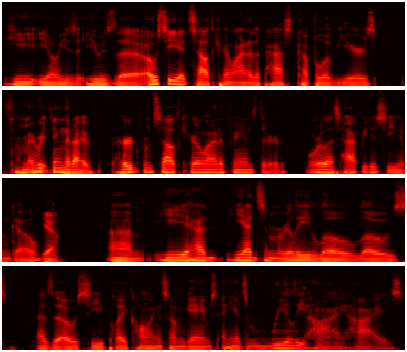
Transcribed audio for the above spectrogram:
He, you know, he's he was the OC at South Carolina the past couple of years. From everything that I've heard from South Carolina fans, they're more or less happy to see him go. Yeah. Um, he had he had some really low lows as the OC play calling some games, and he had some really high highs,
